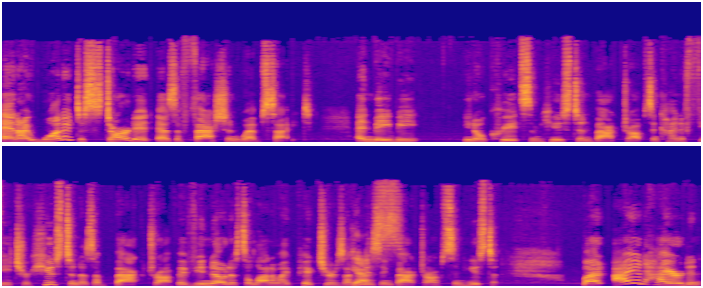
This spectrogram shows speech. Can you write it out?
And I wanted to start it as a fashion website and maybe, you know, create some Houston backdrops and kind of feature Houston as a backdrop. If you notice, a lot of my pictures, I'm Yes. using backdrops in Houston. But I had hired an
